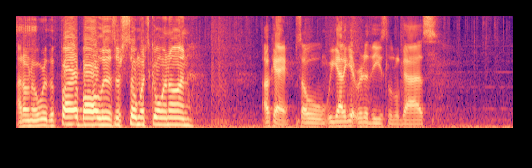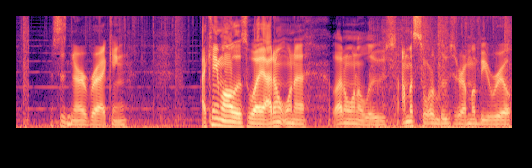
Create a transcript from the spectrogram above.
I don't know where the fireball is. There's so much going on. Okay, so we got to get rid of these little guys. This is nerve-wracking. I came all this way. I don't want to. I don't want to lose. I'm a sore loser. I'm gonna be real.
